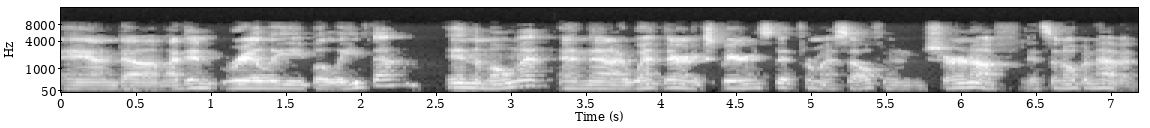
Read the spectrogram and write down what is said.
and um, I didn't really believe them in the moment. And then I went there and experienced it for myself, and sure enough, it's an open heaven.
